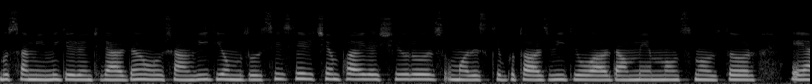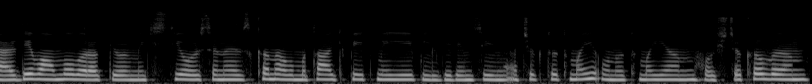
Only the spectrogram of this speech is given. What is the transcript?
Bu samimi görüntülerden oluşan videomuzu sizler için paylaşıyoruz. Umarız ki bu tarz videolardan memnunsunuzdur. Eğer devamlı olarak görmek istiyorsanız kanalımı takip etmeyi, bildirim zilini açık tutmayı unutmayın. Hoşçakalın.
